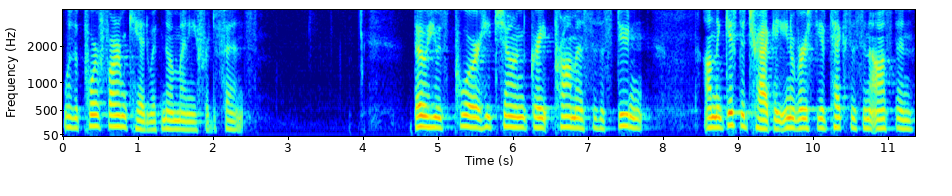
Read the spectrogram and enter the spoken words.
was a poor farm kid with no money for defense. Though he was poor, he'd shown great promise as a student. On the gifted track at University of Texas in Austin,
